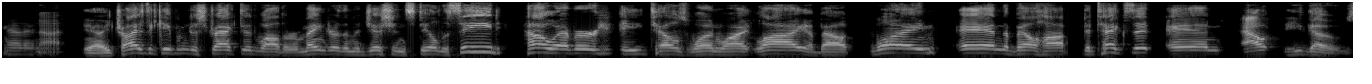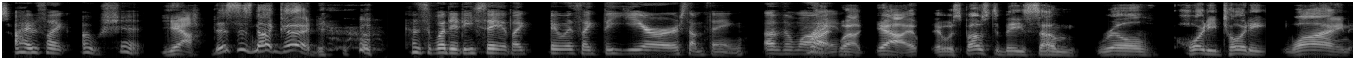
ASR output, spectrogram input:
no, they're not. You know, he tries to keep him distracted while the remainder of the magicians steal the seed. However, he tells one white lie about wine, and the bellhop detects it, and out he goes. I was like, oh shit. Yeah, this is not good. Because what did he say? Like, it was like the year or something of the wine. Right. Well, yeah, it, it was supposed to be some real hoity-toity wine,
